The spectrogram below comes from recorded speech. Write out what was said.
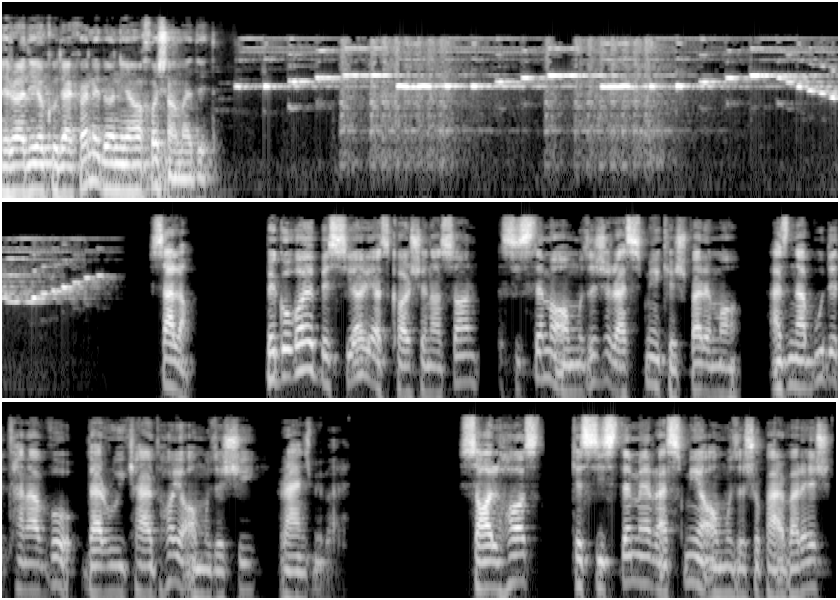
به رادیو کودکان دنیا خوش آمدید. سلام. به گواه بسیاری از کارشناسان سیستم آموزش رسمی کشور ما از نبود تنوع در رویکردهای آموزشی رنج می‌بره. سالهاست که سیستم رسمی آموزش و پرورش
